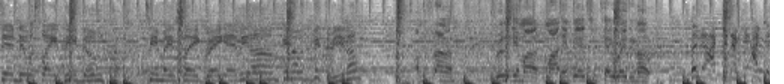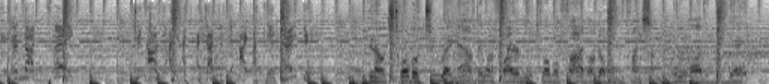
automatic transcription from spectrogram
Out there and did what Swaggy P do. Teammates played great, and we um, came out with the victory, you know? I'm just trying to really get my, my NBA 2K rating up. I, can, I, I just cannot take. Can, I, I, I, just, I, I can't take it. You know, it's 12.02 right now. If they want to fire me at 12.05, I'll go home and find something to do. I'll have a good day.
